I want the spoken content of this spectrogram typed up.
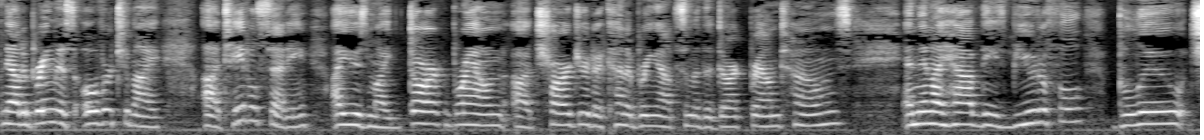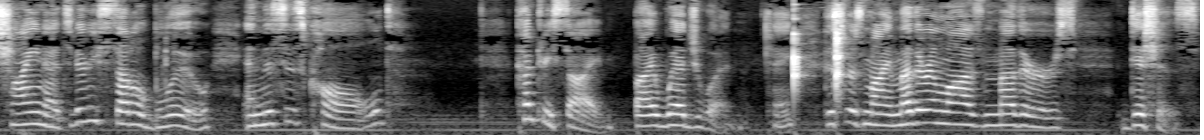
Now to bring this over to my uh, table setting, I use my dark brown uh, charger to kind of bring out some of the dark brown tones. And then I have these beautiful blue china. It's very subtle blue. And this is called Countryside by Wedgwood. Okay, this was my mother-in-law's mother's dishes.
